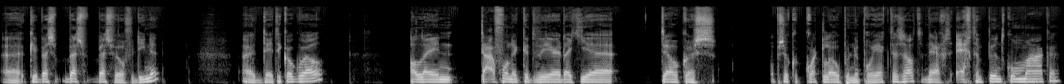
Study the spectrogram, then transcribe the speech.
uh, kun je best, best, best veel verdienen. Uh, deed ik ook wel. Alleen daar vond ik het weer dat je telkens op zulke kortlopende projecten zat. Nergens echt een punt kon maken.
